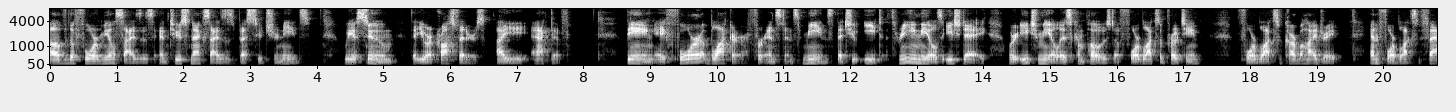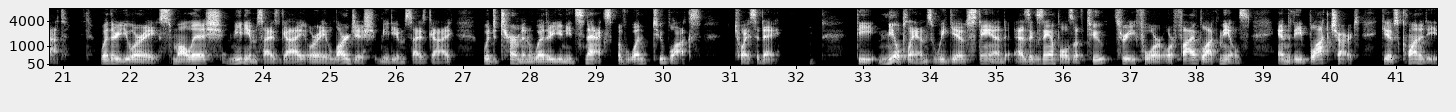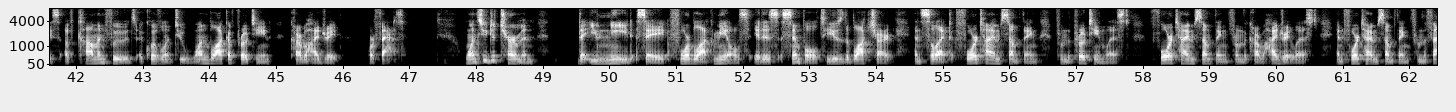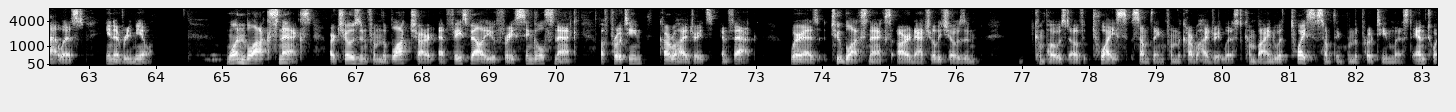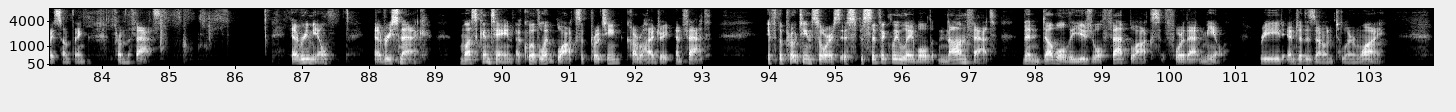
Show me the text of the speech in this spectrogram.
of the four meal sizes and two snack sizes best suits your needs. We assume that you are CrossFitters, i.e., active. Being a four blocker, for instance, means that you eat three meals each day, where each meal is composed of four blocks of protein, four blocks of carbohydrate, and four blocks of fat. Whether you are a smallish, medium sized guy or a largish, medium sized guy would determine whether you need snacks of one, two blocks twice a day. The meal plans we give stand as examples of two, three, four, or five block meals, and the block chart gives quantities of common foods equivalent to one block of protein, carbohydrate, or fat. Once you determine that you need, say, four block meals, it is simple to use the block chart and select four times something from the protein list four times something from the carbohydrate list and four times something from the fat list in every meal. One block snacks are chosen from the block chart at face value for a single snack of protein, carbohydrates, and fat, whereas two block snacks are naturally chosen composed of twice something from the carbohydrate list combined with twice something from the protein list and twice something from the fats. Every meal Every snack must contain equivalent blocks of protein, carbohydrate, and fat. If the protein source is specifically labeled non fat, then double the usual fat blocks for that meal. Read Enter the Zone to learn why.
